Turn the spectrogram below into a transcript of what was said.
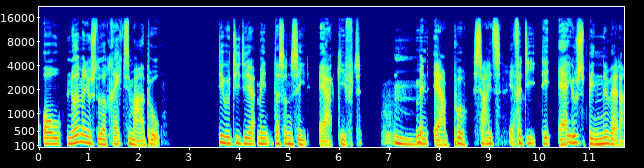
Og noget, man jo støder rigtig meget på, det er jo de der mænd, der sådan set er gift. Mm. Men er på sites, Ja. fordi det er jo spændende, hvad der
